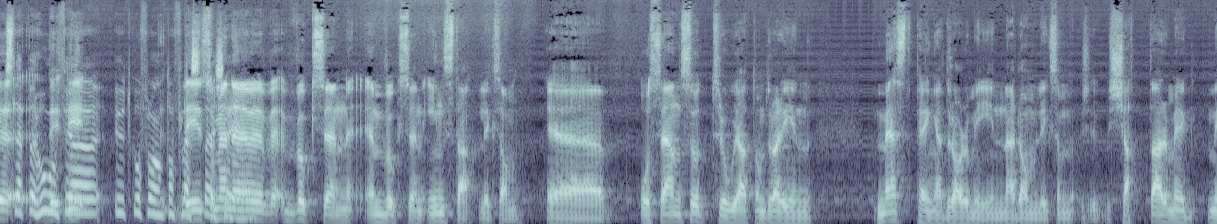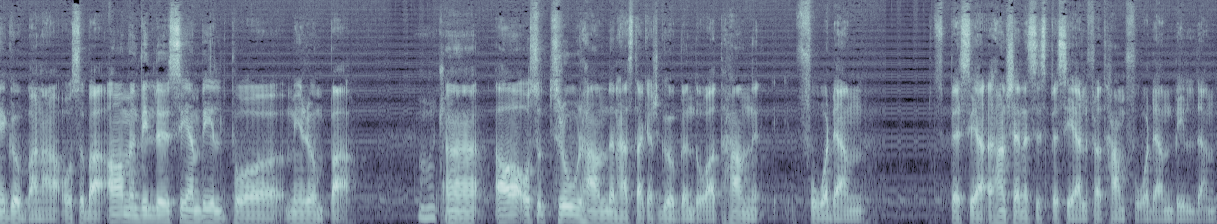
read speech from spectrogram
är släpper hon det- för det- jag utgår från att de Det är flesta som tjejer. en eh, vuxen, en vuxen Insta liksom. Eh, och sen så tror jag att de drar in Mest pengar drar de in när de liksom chattar med, med gubbarna och så bara, ja ah, men vill du se en bild på min rumpa? Eh, ja, och så tror han den här stackars gubben då att han får den speciell, han känner sig speciell för att han får den bilden.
